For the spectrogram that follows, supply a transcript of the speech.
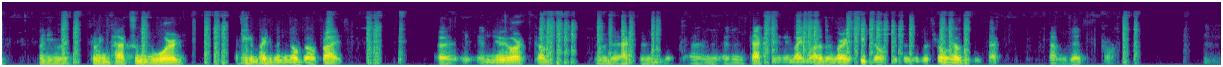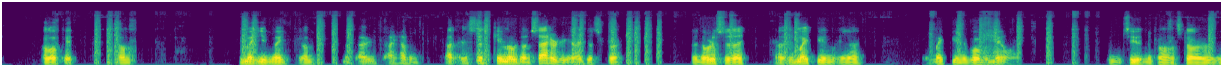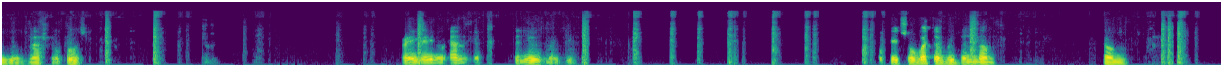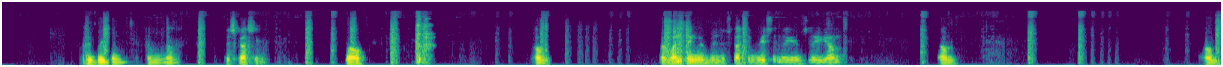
when he was coming back from an award. I think it might have been the Nobel Prize uh, in New York. Um, there was an accident uh, in a taxi, and he might not have been wearing seatbelts because it was thrown out of the taxi. That was it. Oh, okay. Um, you might, you might. Um, I, I haven't. I, this just came out on Saturday, and I just uh, I noticed it. I, uh, it might be in, in, a. It might be in the Globe and Mail. I didn't see it in the Star or the uh, National Post. Right, you know, and the news might be. Okay, so what have we been um, um, what have we been, been um, discussing? Well, um, but one thing we've been discussing recently is the um, um, um,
